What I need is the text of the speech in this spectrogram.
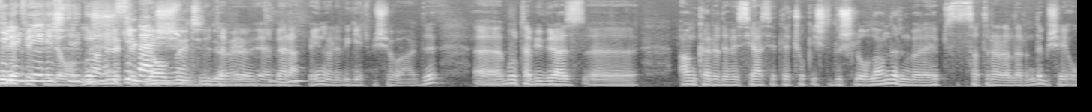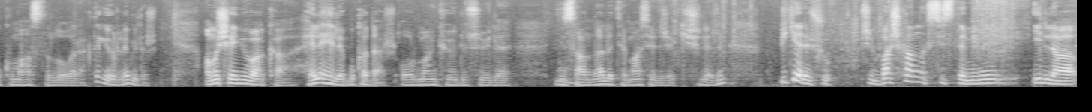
milletvekili eleştiri değil. Milletvekili olduğu için diyor, Tabii evet. e, Berat Bey'in öyle bir geçmişi vardı. E, bu tabii biraz e, Ankara'da ve siyasetle çok içli dışlı olanların böyle hep satır aralarında bir şey okuma hastalığı olarak da görülebilir. Ama şey bir vaka, hele hele bu kadar orman köylüsüyle, insanlarla temas edecek kişilerin bir kere şu, şimdi başkanlık sistemini illa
